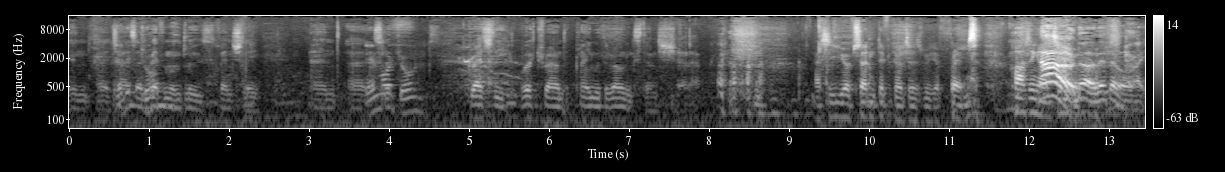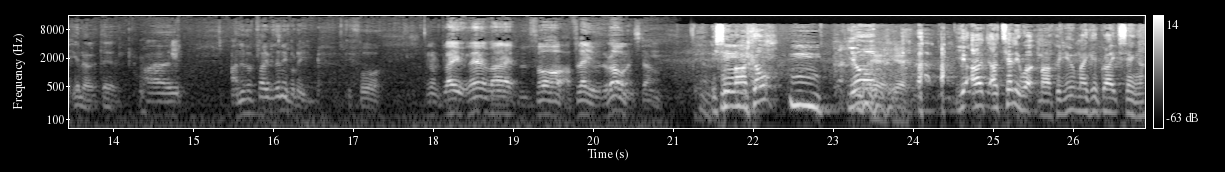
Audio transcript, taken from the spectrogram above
in uh, jazz and rhythm and blues eventually, and uh, sort of gradually worked around playing with the Rolling Stones. Shut up. I see you have certain difficulties with your friends. Passing on No, to you. no, they're, they're all right. You know, they're I, I never played with anybody before. I never played with anybody before. I played with the Rolling Stone. You see, Michael? Mm. You're... yeah, yeah. You, I, I'll tell you what, Michael, you make a great singer.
